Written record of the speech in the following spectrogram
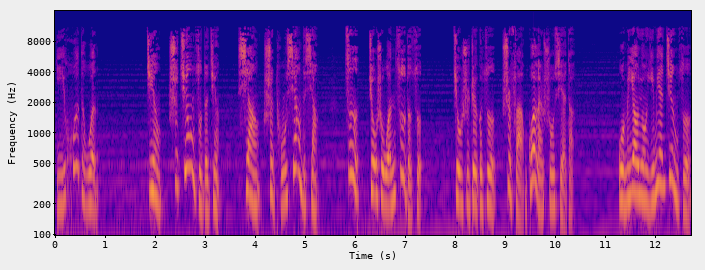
疑惑的问：“镜是镜子的镜，像是图像的像，字就是文字的字。”就是这个字是反过来书写的，我们要用一面镜子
